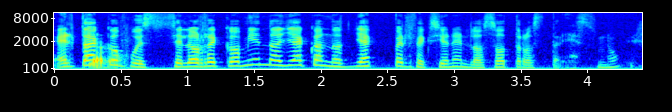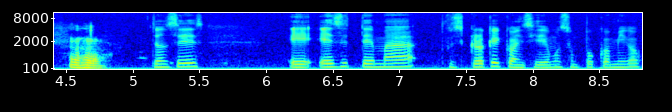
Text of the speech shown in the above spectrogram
El taco, pues se los recomiendo ya cuando ya perfeccionen los otros tres, ¿no? Entonces, eh, ese tema, pues creo que coincidimos un poco, amigo.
